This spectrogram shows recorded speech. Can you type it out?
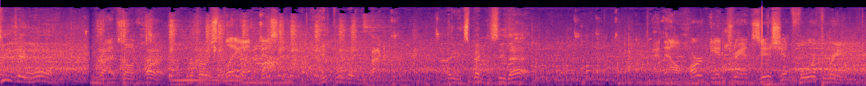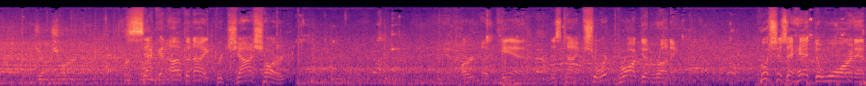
T.J. Warren? Drives on Hart. Reverse layup, missed it. He pulled over the back there. I didn't expect to see that. And now Hart in transition for three. Josh Hart. Second of the night for Josh Hart. And Hart again, this time short. Brogdon running. Pushes ahead to Warren, and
